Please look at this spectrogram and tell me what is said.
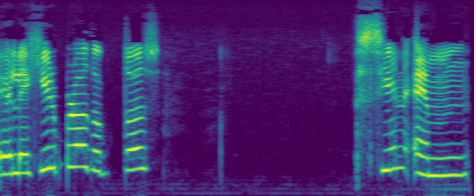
Elegir productos sin em,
